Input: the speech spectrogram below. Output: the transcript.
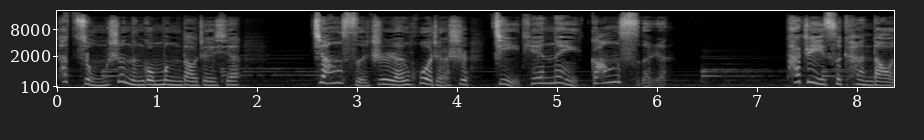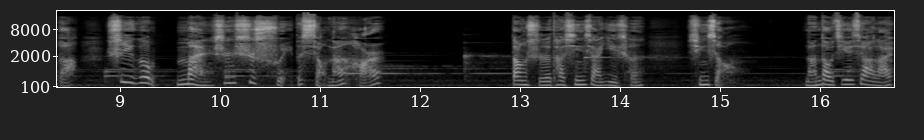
他总是能够梦到这些将死之人，或者是几天内刚死的人。他这一次看到的是一个满身是水的小男孩。当时他心下一沉，心想：难道接下来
